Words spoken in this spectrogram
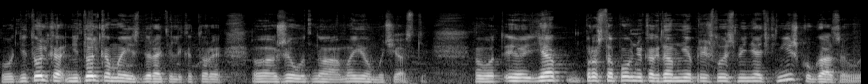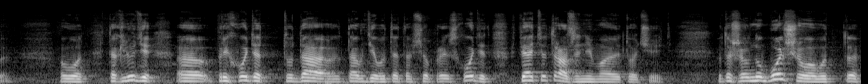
Вот, не, только, не только мои избиратели, которые э, живут на моем участке. Вот, э, я просто помню, когда мне пришлось менять книжку газовую, вот, так люди э, приходят туда, там, где вот это все происходит, в 5 утра занимают очередь. Потому что ну, большего вот, э,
